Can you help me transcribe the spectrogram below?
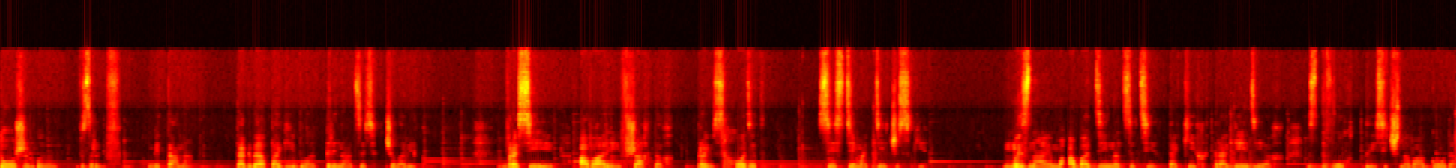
тоже был взрыв метана. Тогда погибло 13 человек. В России аварии в шахтах происходит систематически. Мы знаем об 11 таких трагедиях с 2000 года,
